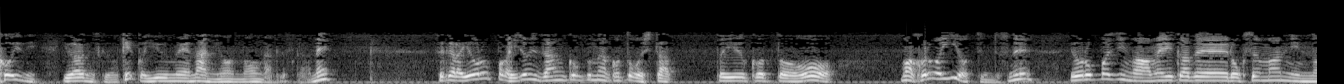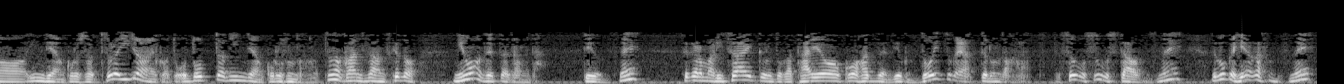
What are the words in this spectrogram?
こういうふうに言われるんですけど、結構有名な日本の音楽ですからね。それからヨーロッパが非常に残酷なことをしたということを、まあこれはいいよって言うんですね。ヨーロッパ人がアメリカで6000万人のインディアンを殺したって、それはいいじゃないかと、踊ったインディアン殺すんだからっていうような感じなんですけど、日本は絶対ダメだって言うんですね。それからまあリサイクルとか太陽光発電でよくドイツがやってるんだからってって、それをすぐ伝うんですね。で僕は冷やかすんですね。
